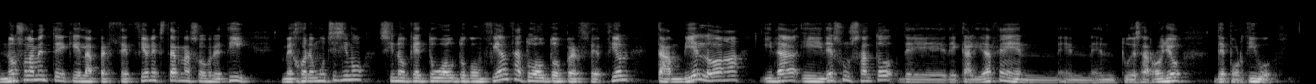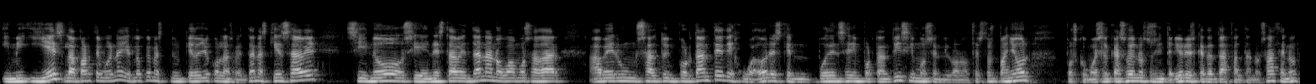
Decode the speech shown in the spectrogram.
no solamente que la percepción externa sobre ti mejore muchísimo, sino que tu autoconfianza, tu autopercepción también lo haga y, da, y des un salto de, calidad en, tu desarrollo deportivo. Y, es la parte buena y es lo que me quedo yo con las ventanas. ¿Quién sabe si, no, si en esta ventana no vamos a dar a ver un salto importante de jugadores que pueden ser importantísimos en el baloncesto español, pues como es el caso de nuestros interiores que tanta falta nos hace, ¿no?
